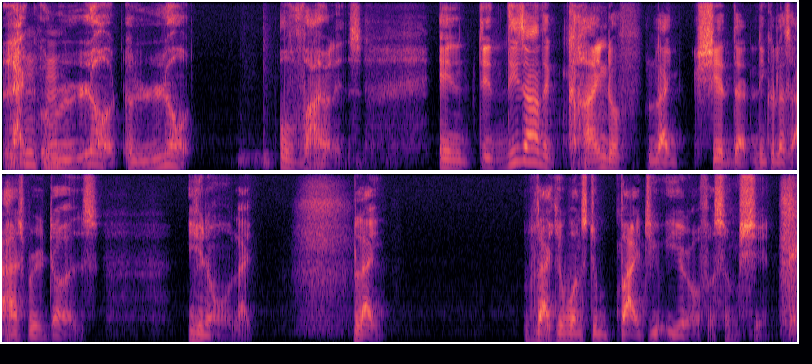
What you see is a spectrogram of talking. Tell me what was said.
like a mm-hmm. lot, a lot of violence. And th- these are the kind of like shit that Nicholas Ashbury does. You know, like, like, like he wants to bite your ear off or some shit.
